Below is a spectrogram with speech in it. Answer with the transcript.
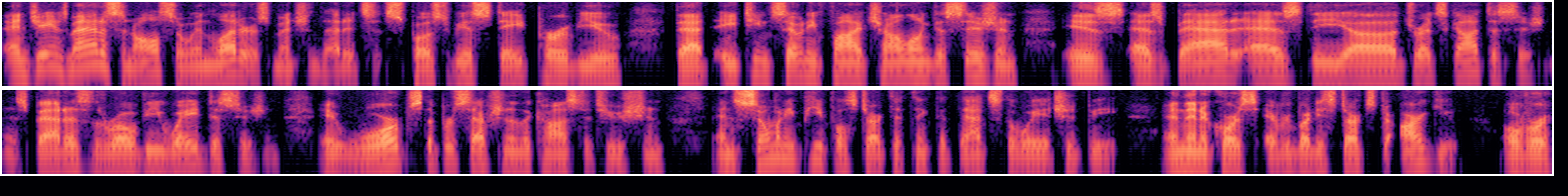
and James Madison also in letters mentioned that it's supposed to be a state purview, that 1875 Chong decision is as bad as the uh, Dred Scott decision, as bad as the Roe v. Wade decision. It warps the perception of the Constitution, and so many people start to think that that's the way it should be. And then, of course, everybody starts to argue over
